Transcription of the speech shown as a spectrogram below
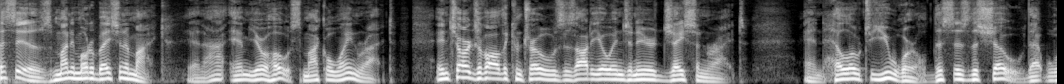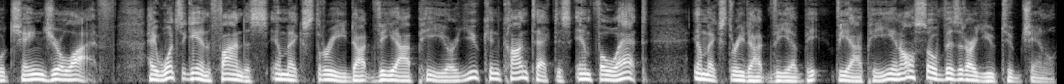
This is Money Motivation and Mike, and I am your host, Michael Wayne Wright. In charge of all the controls is audio engineer Jason Wright. And hello to you, world. This is the show that will change your life. Hey, once again, find us mx3.vip, or you can contact us info at mx3.vip, and also visit our YouTube channel,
